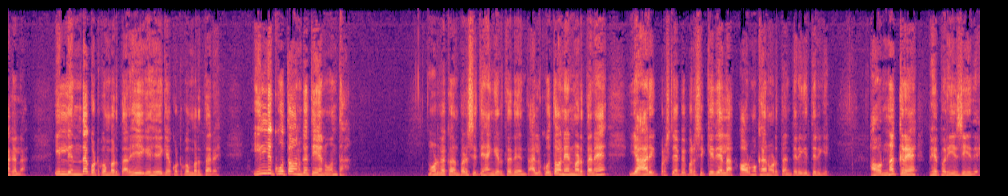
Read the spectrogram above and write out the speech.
ಆಗಲ್ಲ. ಇಲ್ಲಿಂದ ಕೊಟ್ಕೊಂಬರ್ತಾರೆ ಹೀಗೆ ಹೇಗೆ ಕೊಟ್ಕೊಂಬರ್ತಾರೆ ಇಲ್ಲಿ ಕೂತವನ ಗತಿ ಏನು ಅಂತ? ನೋಡ್ಬೇಕು ಅವನ ಪರಿಸ್ಥಿತಿ ಹೆಂಗಿರ್ತದೆ ಅಂತ. ಅಲ್ಲಿ ಕೂತವನ ಏನು ಮಾಡ್ತಾನೆ? ಯಾರಿಗೆ ಪ್ರಶ್ನೆ ಪೇಪರ್ ಸಿಕ್ಕಿದೆಯಲ್ಲ, ಅವ್ರ ಮುಖ ನೋಡ್ತಾನೆ, ತಿರುಗಿ ತಿರುಗಿ. ಅವ್ರು ನಕ್ರೆ ಪೇಪರ್ ಈಸಿ ಇದೆ.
